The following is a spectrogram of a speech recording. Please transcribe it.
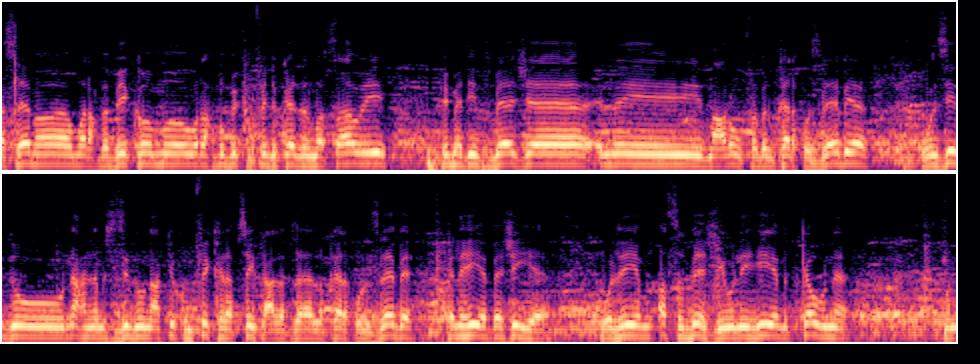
السلامة ومرحبا بكم ونرحبوا بكم في دكان المرصاوي في مدينة باجة اللي معروفة بالمخارق والزلابية ونزيدوا نحن مش نزيدوا نعطيكم فكرة بسيطة على المخارق والزلابية اللي هي باجية واللي هي من أصل باجي واللي هي متكونة من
